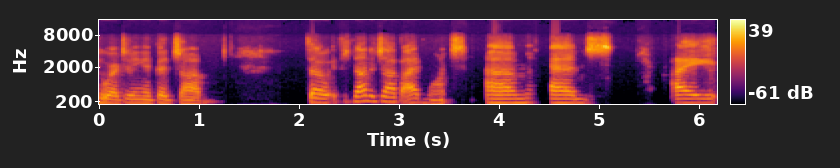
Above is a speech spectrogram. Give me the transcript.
who are doing a good job. So it's not a job I'd want. Um, and I,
